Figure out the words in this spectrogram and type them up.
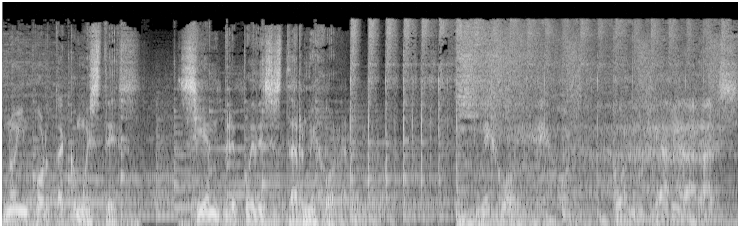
No importa cómo estés, siempre puedes estar mejor. Mejor, mejor. Con Reavivadas.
